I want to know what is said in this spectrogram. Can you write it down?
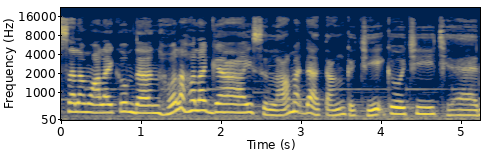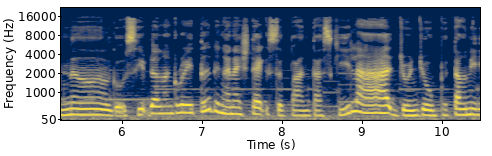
Assalamualaikum dan hola hola guys. Selamat datang ke Cik Koci Channel. Gosip dalam kereta dengan hashtag Sepantas Kilat. Jom jom petang ni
